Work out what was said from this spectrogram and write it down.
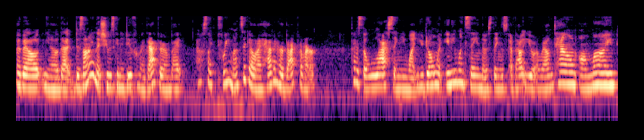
about, you know, that design that she was going to do for my bathroom, but that was like three months ago and I haven't heard back from her. That is the last thing you want. You don't want anyone saying those things about you around town, online,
